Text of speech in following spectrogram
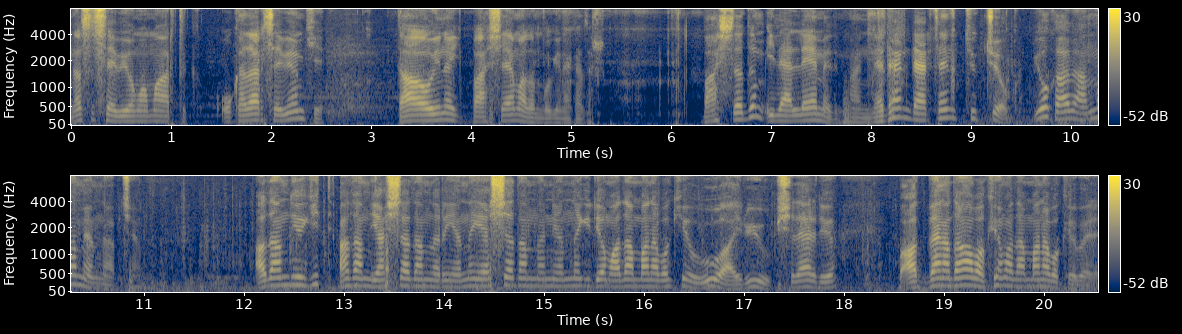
Nasıl seviyorum ama artık o kadar seviyorum ki daha oyuna başlayamadım bugüne kadar. Başladım ilerleyemedim. Hani neden dersen Türkçe yok. Yok abi anlamıyorum ne yapacağım. Adam diyor git adam yaşlı adamların yanına yaşlı adamların yanına gidiyorum adam bana bakıyor uu ayrı bir şeyler diyor. Ben adama bakıyorum adam bana bakıyor böyle.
